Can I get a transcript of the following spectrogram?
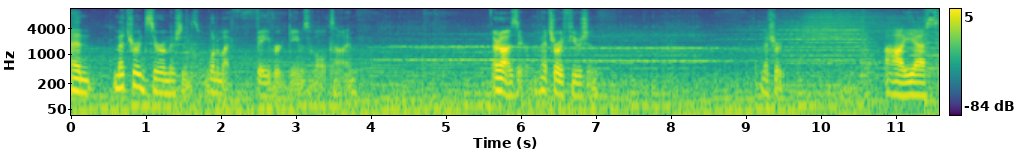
And Metroid Zero Mission is one of my favorite games of all time. Or not Zero, Metroid Fusion. Metroid... Ah, yes.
